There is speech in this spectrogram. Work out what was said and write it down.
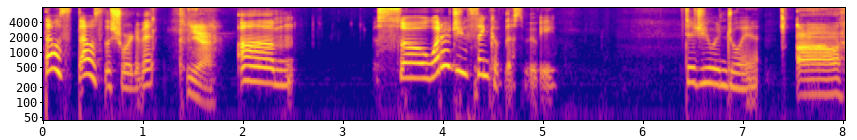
that was that was the short of it. yeah. Um. So, what did you think of this movie? Did you enjoy it? Uh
